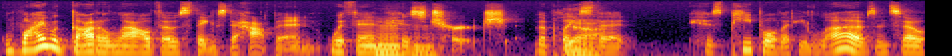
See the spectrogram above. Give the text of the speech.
why would god allow those things to happen within his mm-hmm. church the place Yeah. that his people that he loves? And so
